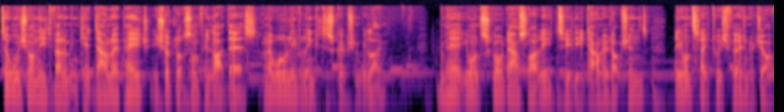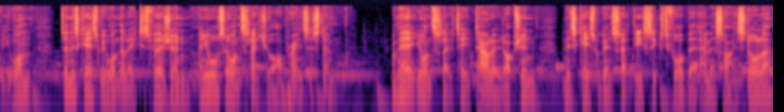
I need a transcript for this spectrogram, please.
So once you're on the Development Kit download page, it should look something like this and I will leave a link in the description below. From here, you want to scroll down slightly to the download options and you want to select which version of Java you want. So in this case, we want the latest version and you also want to select your operating system. From here, you want to select a download option. In this case, we're going to select the 64-bit MSI installer.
